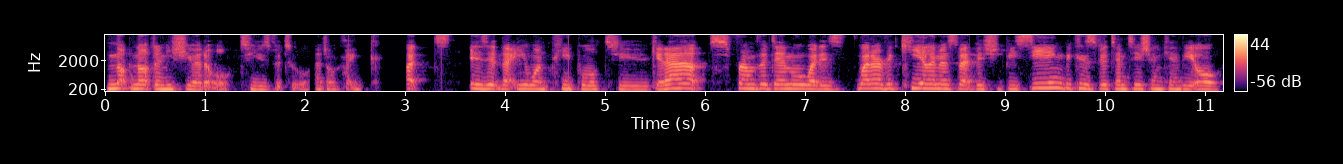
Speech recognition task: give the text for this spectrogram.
not not an issue at all to use the tool. I don't think. But is it that you want people to get out from the demo? What is what are the key elements that they should be seeing? Because the temptation can be, oh,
